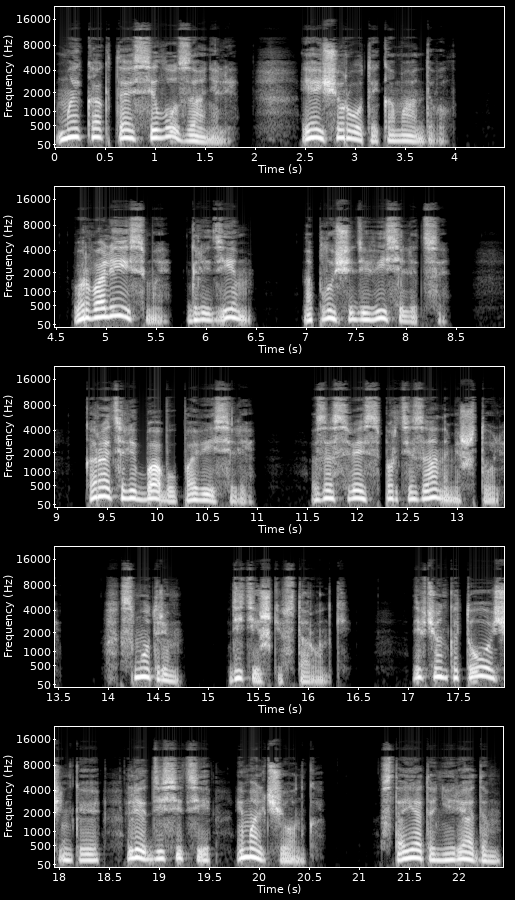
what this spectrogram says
Мы как-то село заняли. Я еще ротой командовал. Ворвались мы, глядим, на площади виселицы. Каратели бабу повесили. За связь с партизанами, что ли? Смотрим, детишки в сторонке. Девчонка тощенькая, лет десяти, и мальчонка. Стоят они рядом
